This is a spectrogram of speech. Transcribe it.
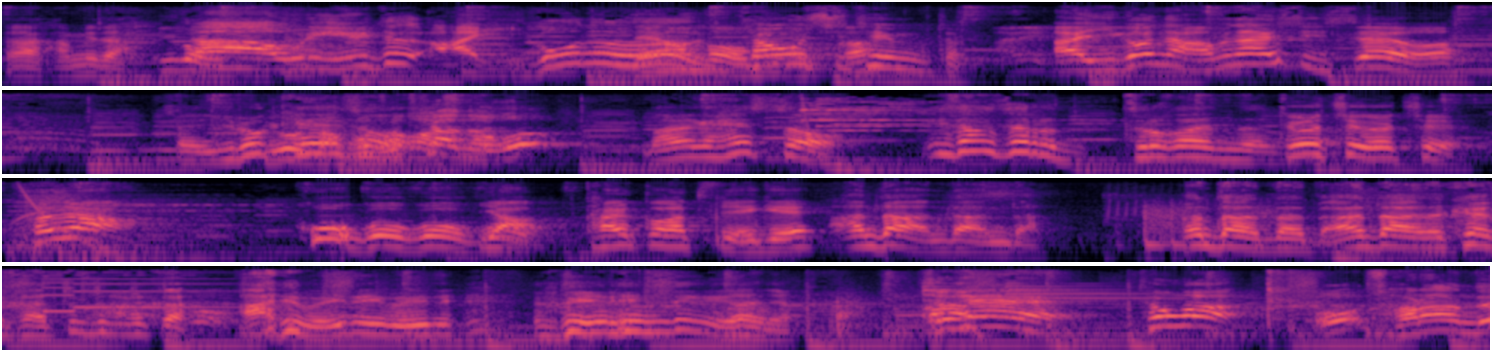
자, 갑니다. 자, 우리 1등. 아, 이거는. 형우 씨 팀부터. 아, 이거는 아무나 할 수 있어요. 자, 이렇게 해서 어떻게 한다고? 만약에 했어. 이 상태로 들어가야 된다. 그렇지, 그렇지. 가자. 고고고 야, 다 할 것 같으면 얘기해. 안다, 안다, 안다. 안다, 안다, 안다, 안다, 안다. 그냥 가, 쭉쭉쭉 가. 아니, 왜 이래, 왜 이래, 왜 이래 힘들게 가냐. 오케이, 통과. 어? 잘하는데?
